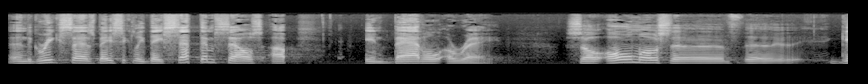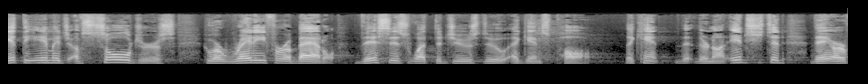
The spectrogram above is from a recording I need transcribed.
and the Greek says basically they set themselves up in battle array. So almost uh, uh, get the image of soldiers who are ready for a battle. This is what the Jews do against Paul. They can't, they're not interested. They are,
